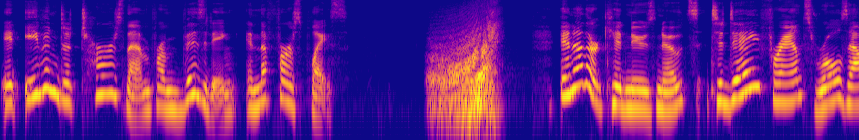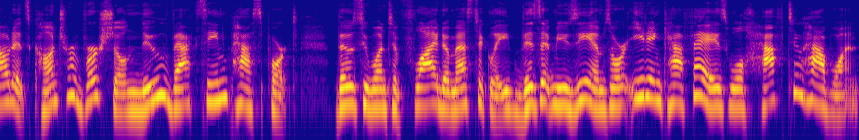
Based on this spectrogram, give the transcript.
it even deters them from visiting in the first place. In other kid news notes, today France rolls out its controversial new vaccine passport. Those who want to fly domestically, visit museums, or eat in cafes will have to have one.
